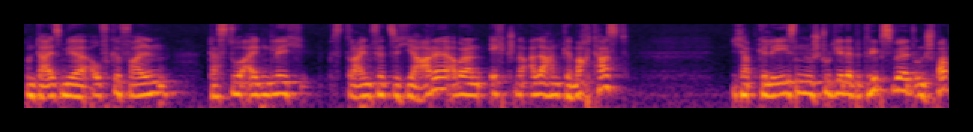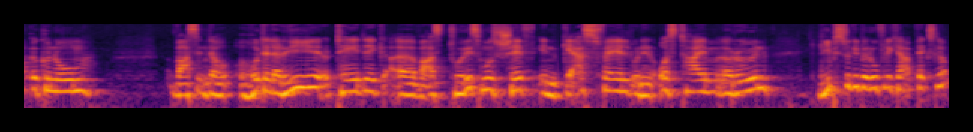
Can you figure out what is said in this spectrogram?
Und da ist mir aufgefallen, dass du eigentlich bis 43 Jahre, aber dann echt schon allerhand gemacht hast. Ich habe gelesen, studierter Betriebswirt und Sportökonom, warst in der Hotellerie tätig, äh, warst Tourismuschef in Gersfeld und in Ostheim, Rhön. Liebst du die berufliche Abwechslung?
